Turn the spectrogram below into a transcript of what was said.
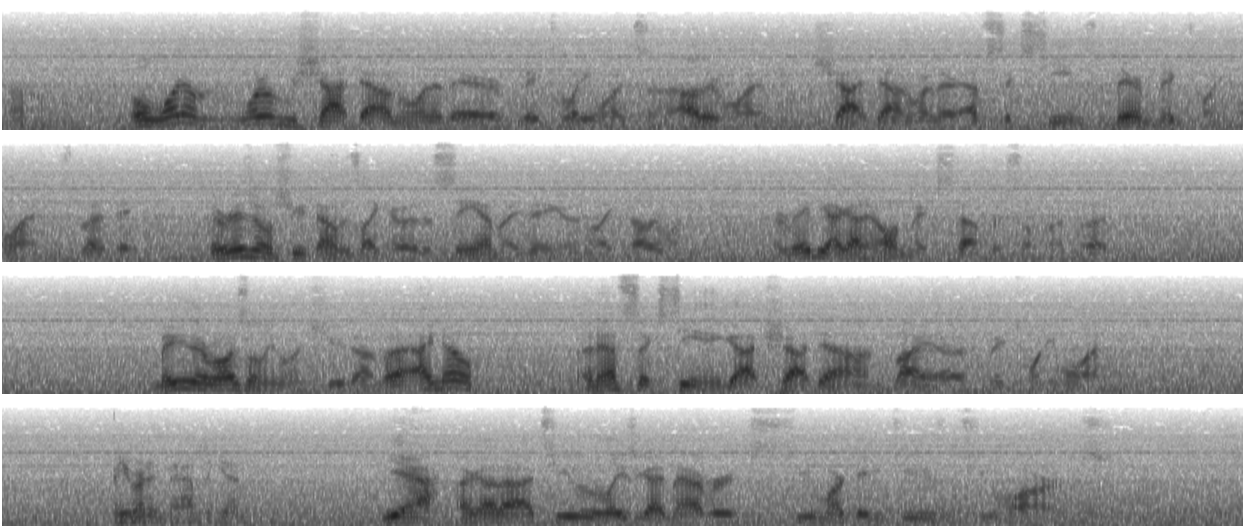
Oh. Well, one of one of them shot down one of their MiG 21s, and the other one shot down one of their F-16s, and they're MiG 21s. But they, the original shoot down was like over the SAM, I think, and like the other one, or maybe I got it all mixed up or something. But maybe there was only one shoot down. But I, know an F-16 got shot down by a MiG 21. Are you running Mavs again? Yeah, I got uh, two Laser Guide Mavericks, two Mark 82s, and two Harms.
